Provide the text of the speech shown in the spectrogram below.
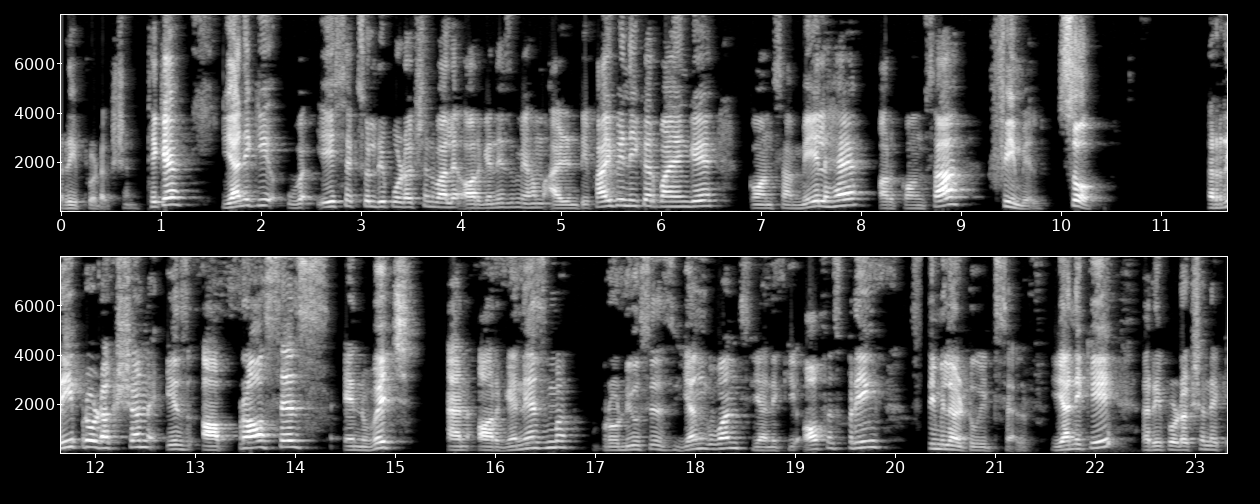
रिप्रोडक्शन ठीक है? यानी कि एसेक्सुअल रिप्रोडक्शन वाले ऑर्गेनिज्म में हम आइडेंटिफाई भी नहीं कर पाएँगे कौन सा मेल है और कौन सा female so reproduction is a process in which an organism produces young ones यानी कि ऑफ़ स्प्रिंग सिमिलर टू इट यानी कि रिप्रोडक्शन एक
